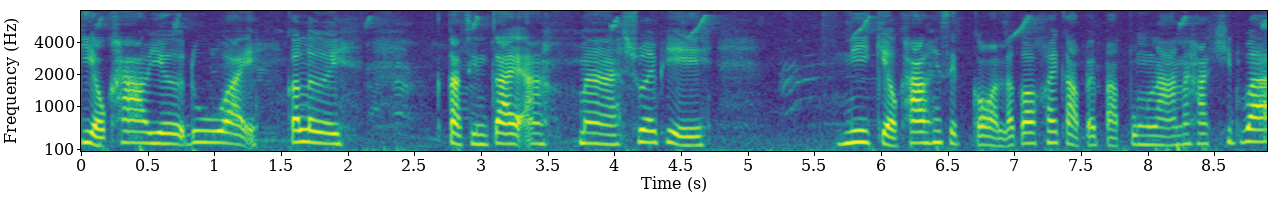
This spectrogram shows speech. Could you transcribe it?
เกี่ยวข้าวเยอะด้วย ก็เลยตัดสินใจอะมาช่วยพี่เอนี่เกี่ยวข้าวให้เสร็จก่อน แล้วก็ค่อยกลับไปปรับปรุงร้านนะคะ คิดว่า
